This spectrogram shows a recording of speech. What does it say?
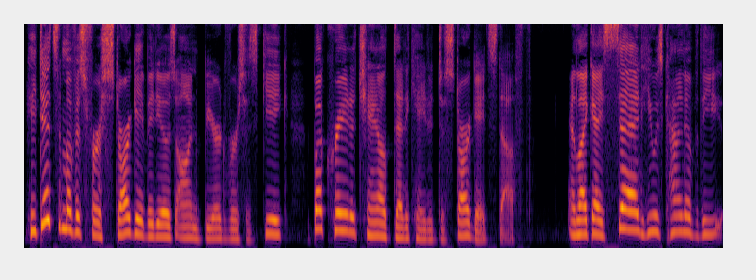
He did some of his first Stargate videos on Beard vs. Geek, but create a channel dedicated to Stargate stuff. And like I said, he was kind of the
